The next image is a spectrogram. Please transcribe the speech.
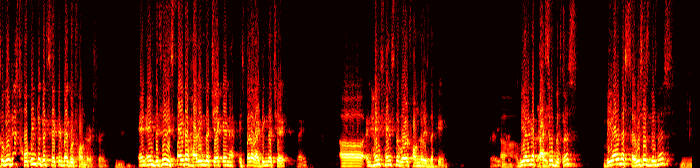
so we're just hoping to get selected by good founders right and and this is in spite of having the check and in spite of writing the check right uh, and hence hence the word founder is the king Very uh, we are in a passive business. We are in a services business. Mhm.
